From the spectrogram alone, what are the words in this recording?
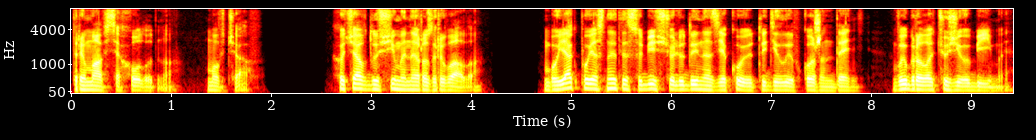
тримався холодно, мовчав. Хоча в душі мене розривало. Бо як пояснити собі, що людина, з якою ти ділив кожен день, вибрала чужі обійми?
